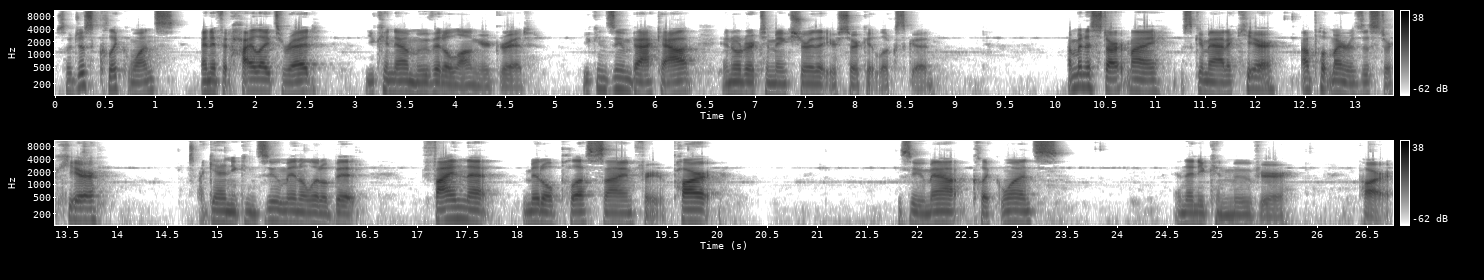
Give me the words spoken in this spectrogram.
So just click once and if it highlights red, you can now move it along your grid. You can zoom back out in order to make sure that your circuit looks good. I'm going to start my schematic here. I'll put my resistor here. Again, you can zoom in a little bit. Find that middle plus sign for your part. Zoom out, click once, and then you can move your part.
